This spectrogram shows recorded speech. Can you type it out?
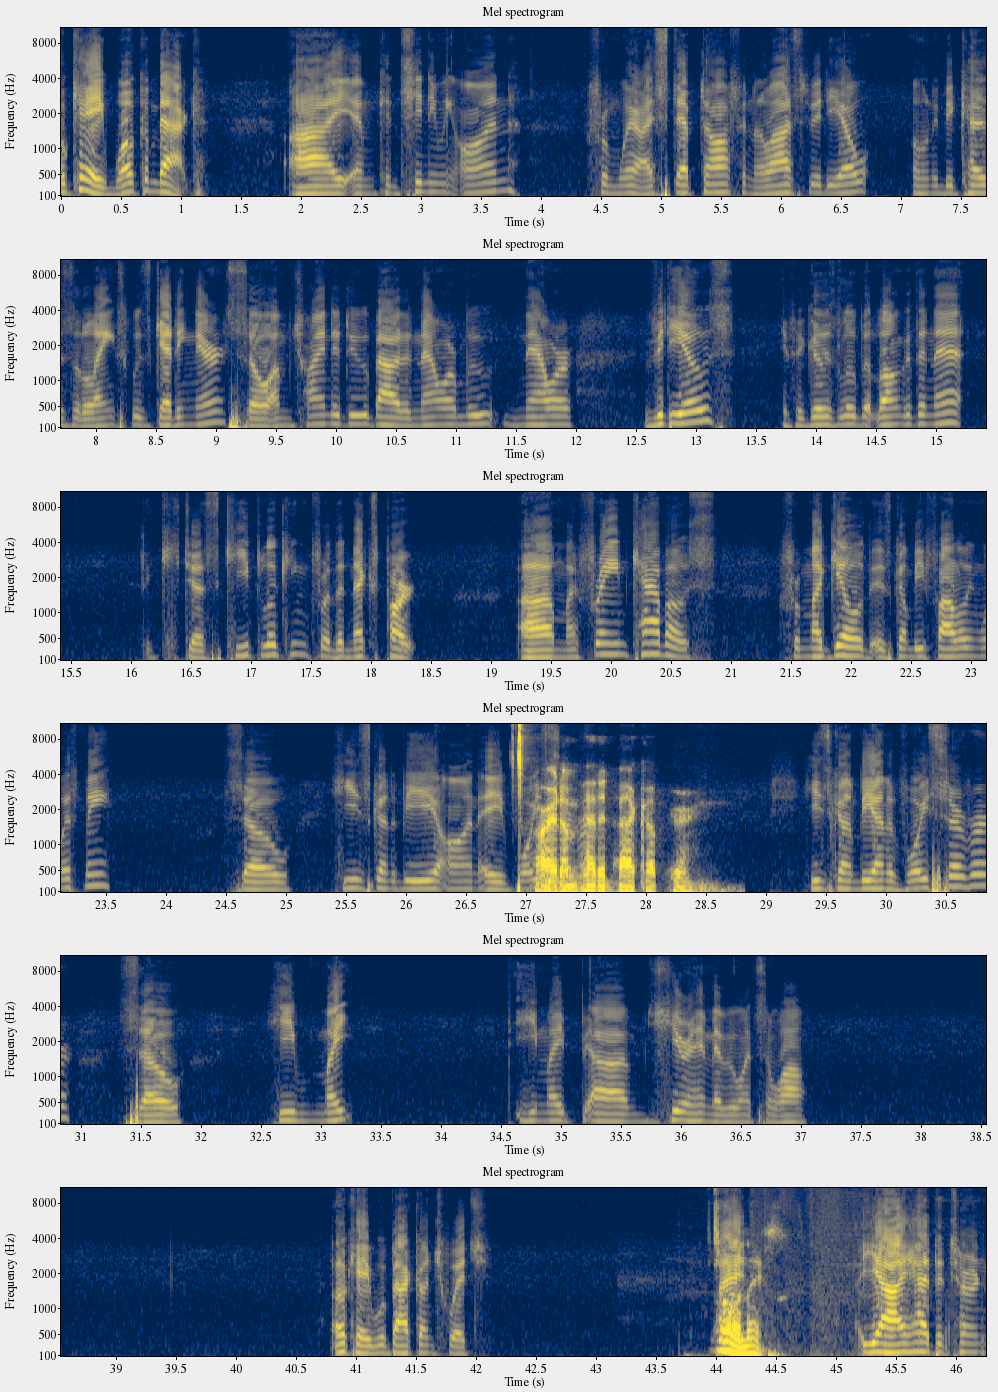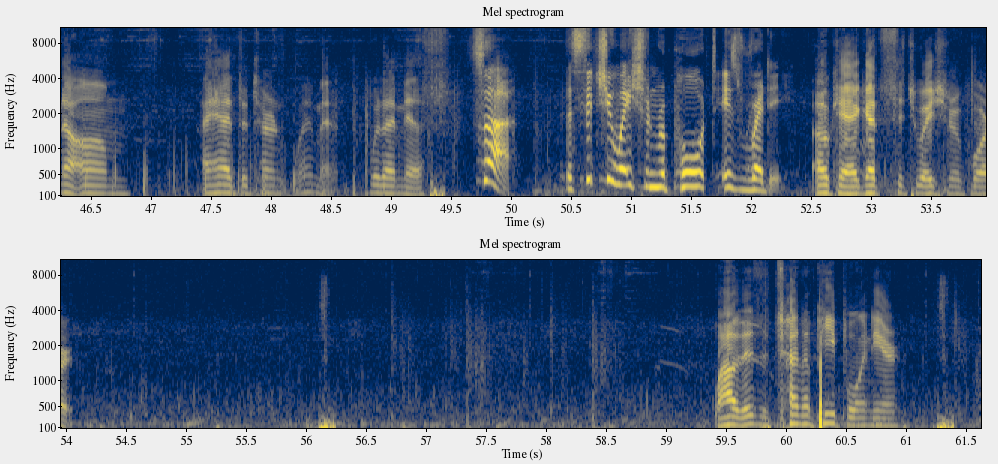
Okay, welcome back. I am continuing on from where I stepped off in the last video, only because the length was getting there. So I'm trying to do about an hour mo an hour videos. If it goes a little bit longer than that, just keep looking for the next part. Uh, my friend Cabos from my guild is going to be following with me. So he's going to be on a voice Alright, I'm headed back up here. He's going to be on a voice server, so he might he might um, hear him every once in a while. Okay, we're back on Twitch. Oh, I- nice. Yeah, I had to turn the, um, I had to turn. Wait a minute, what did I miss? Sir, the situation report is ready. Okay, I got the situation report. Wow, there's a ton of people in here.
